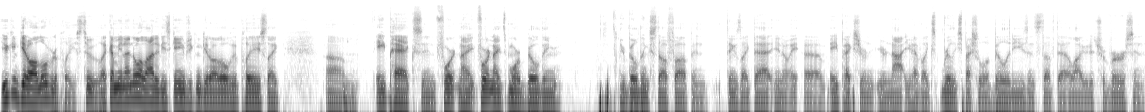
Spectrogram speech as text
you can get all over the place too. Like I mean, I know a lot of these games you can get all over the place. Like um, Apex and Fortnite. Fortnite's more building. You're building stuff up and things like that. You know, uh, Apex, you're you're not. You have like really special abilities and stuff that allow you to traverse and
